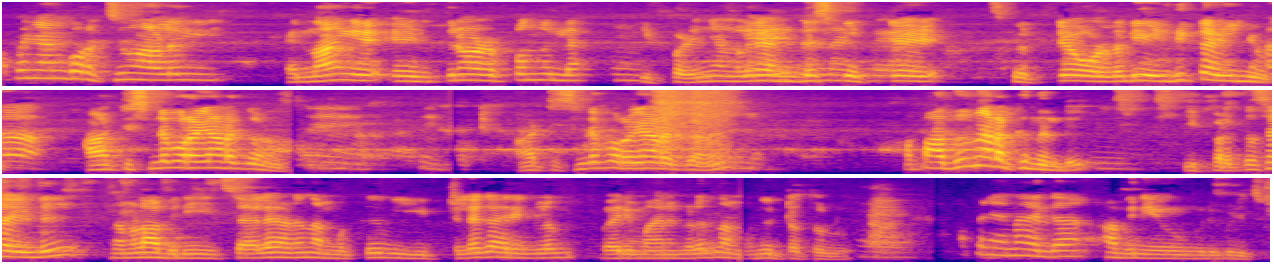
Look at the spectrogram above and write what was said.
അപ്പൊ ഞാൻ കുറച്ച് നാൾ എന്നാ എഴുത്തിന് കുഴപ്പമൊന്നുമില്ല. ഇപ്പോഴും ഞങ്ങൾ രണ്ട് സ്ക്രിപ്റ്റ് സ്ക്രിപ്റ്റ് ഓൾറെഡി എഴുതി കഴിഞ്ഞു. ആർട്ടിസ്റ്റിന്റെ പുറകെ നടക്കുകയാണ് ഉം. ആർട്ടിസ്റ്റിന്റെ പുറകെ നടക്കാണ്. അപ്പൊ അത് നടക്കുന്നുണ്ട്. ഇപ്പുറത്തെ സൈഡ് നമ്മൾ അഭിനയിച്ചാലാണ് നമുക്ക് വീട്ടിലെ കാര്യങ്ങളും വരുമാനങ്ങളും നമുക്ക് കിട്ടത്തുള്ളൂ. അപ്പൊ ഞാൻ അതിന്റെ അഭിനയവും കൂടി പിടിച്ചു.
